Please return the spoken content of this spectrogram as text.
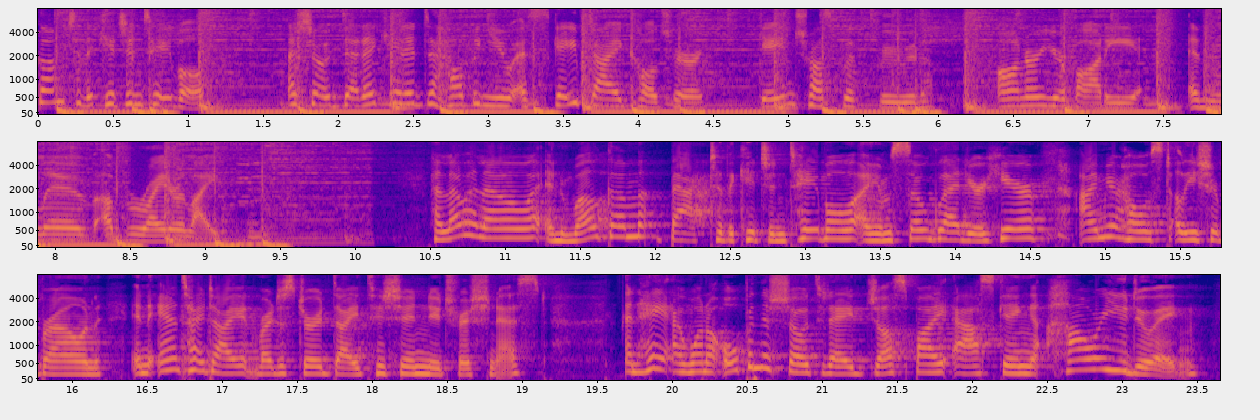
Welcome to the Kitchen Table, a show dedicated to helping you escape diet culture, gain trust with food, honor your body, and live a brighter life. Hello, hello, and welcome back to the kitchen table. I am so glad you're here. I'm your host, Alicia Brown, an anti diet registered dietitian nutritionist. And hey, I want to open the show today just by asking, How are you doing?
